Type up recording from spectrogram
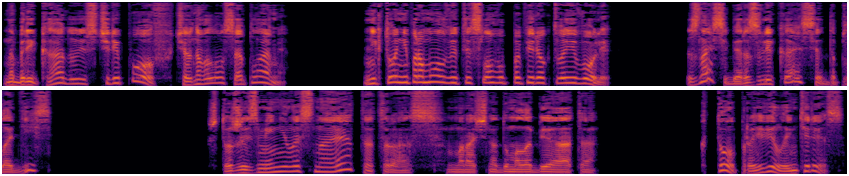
на баррикаду из черепов, черноволосое пламя. Никто не промолвит и слова поперек твоей воли. Знай себе, развлекайся, доплодись. Что же изменилось на этот раз? мрачно думала Биата. Кто проявил интерес?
